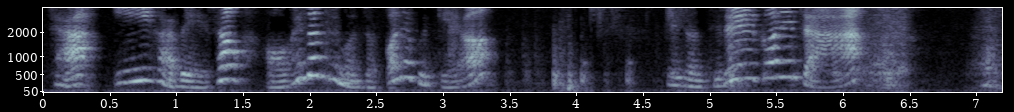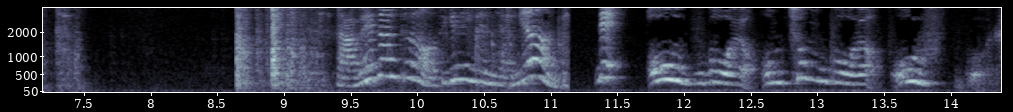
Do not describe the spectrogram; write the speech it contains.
자, 이갑의에서 어, 회전틀 먼저 꺼내볼게요. 회전틀을 꺼내자. 자, 회전틀은 어떻게 생겼냐면, 네, 어우, 무거워요. 엄청 무거워요. 어우, 무거워라.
